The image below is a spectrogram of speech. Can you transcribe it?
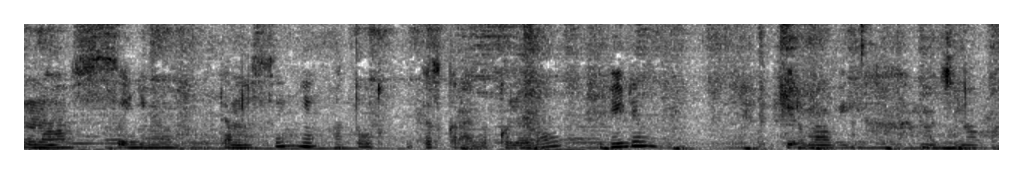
На синьому темно-сині, а тут яскраві кольори, білі, фірмові їх мацінувати.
